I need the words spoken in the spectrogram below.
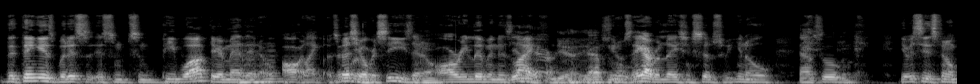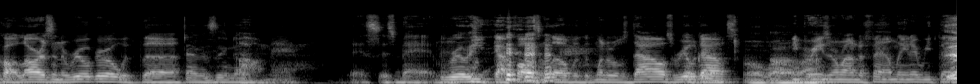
the thing is, but it's, it's some some people out there, man, that are, like, especially overseas, that are already living this life. Yeah, yeah, You know, so they got relationships with, you know, absolutely. you ever see this film called Lars and the Real Girl with, uh, I haven't seen that. oh man, it's, it's bad, man. Really? He got falls in love with one of those dolls, real Okay. dolls. Oh wow. He brings her around the family and everything.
